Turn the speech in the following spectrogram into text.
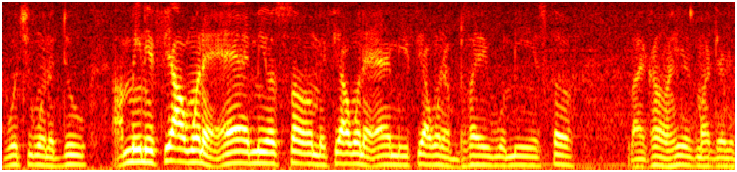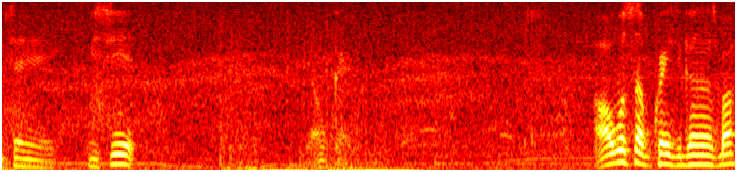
what you want to do. I mean, if y'all want to add me or something, if y'all want to add me, if y'all want to play with me and stuff, like, huh, here's my tag. You see it? Okay. Oh, what's up, Crazy Guns, bro?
